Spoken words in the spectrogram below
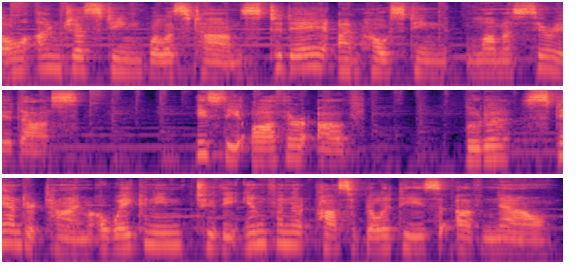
Hello, I'm Justine Willis Toms. Today I'm hosting Lama Surya Das. He's the author of Buddha Standard Time Awakening to the Infinite Possibilities of Now.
